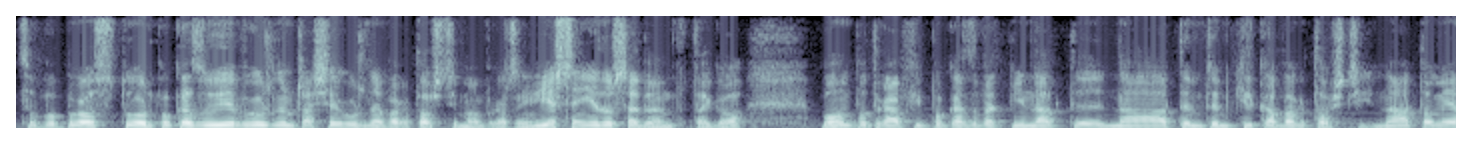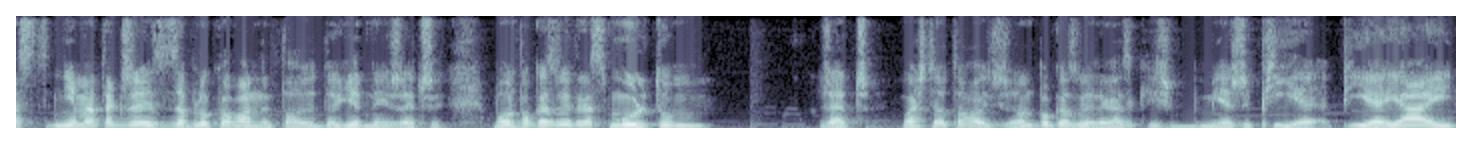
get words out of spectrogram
co po prostu on pokazuje w różnym czasie różne wartości, mam wrażenie. Jeszcze nie doszedłem do tego, bo on potrafi pokazywać mi na, na tym, tym kilka wartości. Natomiast nie ma tak, że jest zablokowany to do jednej rzeczy, bo on pokazuje teraz multum rzeczy. Właśnie o to chodzi, że on pokazuje teraz jakieś mierzy PAI,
